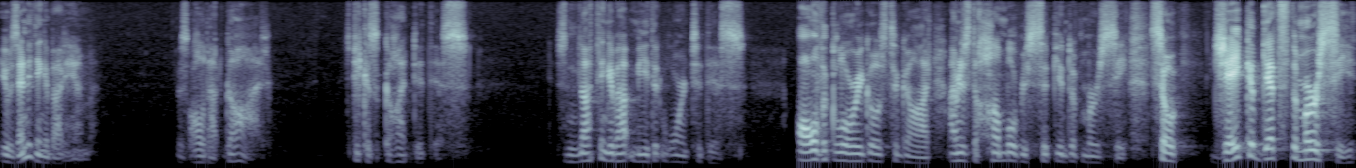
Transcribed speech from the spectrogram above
it was anything about him. It was all about God. It's because God did this. There's nothing about me that warranted this. All the glory goes to God. I'm just a humble recipient of mercy. So Jacob gets the mercy,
